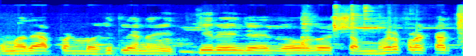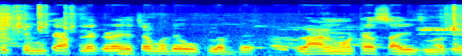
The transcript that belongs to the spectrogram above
मध्ये आपण बघितले नाही इतकी रेंज आहे. जवळजवळ शंभर प्रकारचे चिमटे आपल्याकडे ह्याच्यामध्ये उपलब्ध आहेत लहान मोठ्या साईजमध्ये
